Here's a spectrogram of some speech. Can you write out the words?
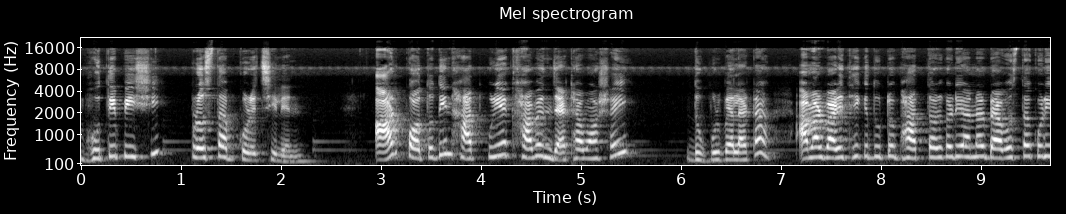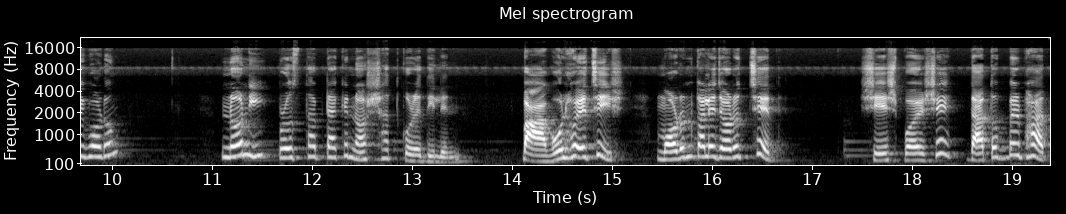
ভূতি পিসি প্রস্তাব করেছিলেন, আর কতদিন হাত পুড়িয়ে খাবেন জ্যাঠামশাই? দুপুরবেলাটা আমার বাড়ি থেকে দুটো ভাত তরকারি আনার ব্যবস্থা করি বরং। ননি প্রস্তাবটাকে নস্বাত করে দিলেন, পাগল হয়েছিস? মরণকালে জড়চ্ছেদ? শেষ বয়সে দাতব্যের ভাত।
